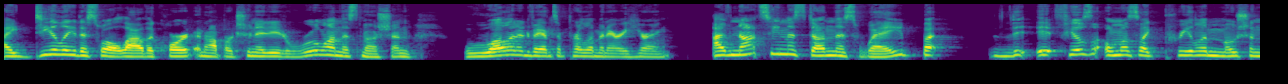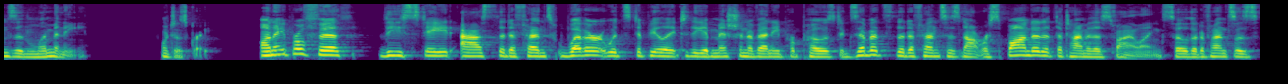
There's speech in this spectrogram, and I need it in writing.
Ideally, this will allow the court an opportunity to rule on this motion well in advance of preliminary hearing. I've not seen this done this way, but th- it feels almost like prelim motions in limine, which is great. On April 5th, the state asked the defense whether it would stipulate to the admission of any proposed exhibits. The defense has not responded at the time of this filing. So the defense is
